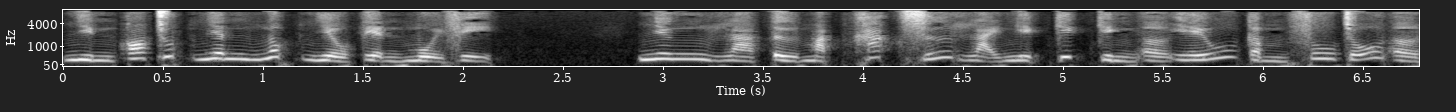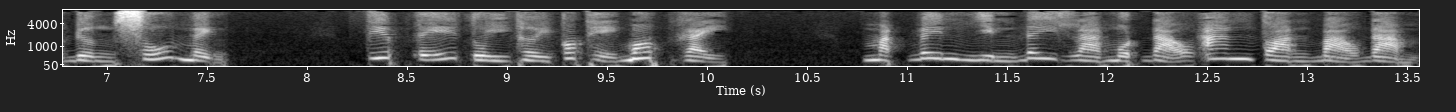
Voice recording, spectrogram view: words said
Nhìn có chút nhân ngốc nhiều tiền mùi vị. Nhưng là từ mặt khác giữ lại nhịp kích kình ở yếu cầm phu chỗ ở đường số mệnh. Tiếp tế tùy thời có thể bóp gầy. Mặt bên nhìn đây là một đạo an toàn bảo đảm.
